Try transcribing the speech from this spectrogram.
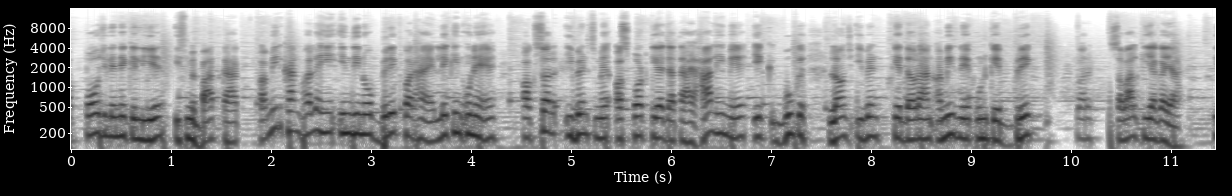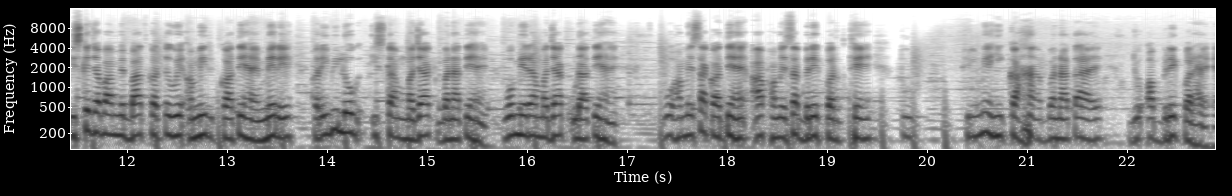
अब पॉज लेने के लिए इसमें बात कहा। आमिर खान भले ही इन दिनों ब्रेक पर हैं, लेकिन उन्हें अक्सर इवेंट्स में स्पॉट किया जाता है। हाल ही में एक बुक लॉन्च इवेंट के दौरान आमिर ने उनके ब्रेक पर सवाल किया गया। इसके जवाब में बात करते हुए अमीर कहते हैं, मेरे करीबी लोग इसका मज़ाक बनाते हैं, वो मेरा मज़ाक उड़ाते हैं, वो हमेशा कहते हैं, आप हमेशा ब्रेक पर थे, तू फ़िल्में ही कहाँ बनाता है, जो अब ब्रेक पर है?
